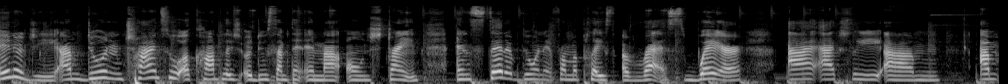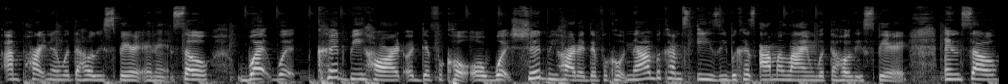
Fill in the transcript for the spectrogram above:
energy. I'm doing trying to accomplish or do something in my own strength instead of doing it from a place of rest where I actually um I'm I'm partnering with the Holy Spirit in it. So what what could be hard or difficult or what should be hard or difficult now becomes easy because I'm aligned with the Holy Spirit. And so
